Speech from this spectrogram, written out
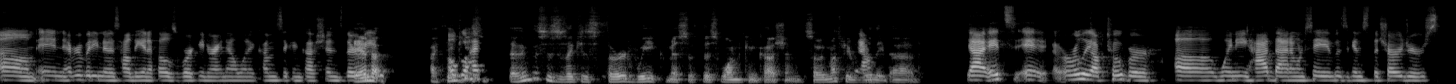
Um, and everybody knows how the NFL is working right now when it comes to concussions. They're and, being- I oh, think oh, I think this is like his third week missed with this one concussion, so it must be yeah. really bad. Yeah, it's it, early October uh, when he had that. I want to say it was against the Chargers.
